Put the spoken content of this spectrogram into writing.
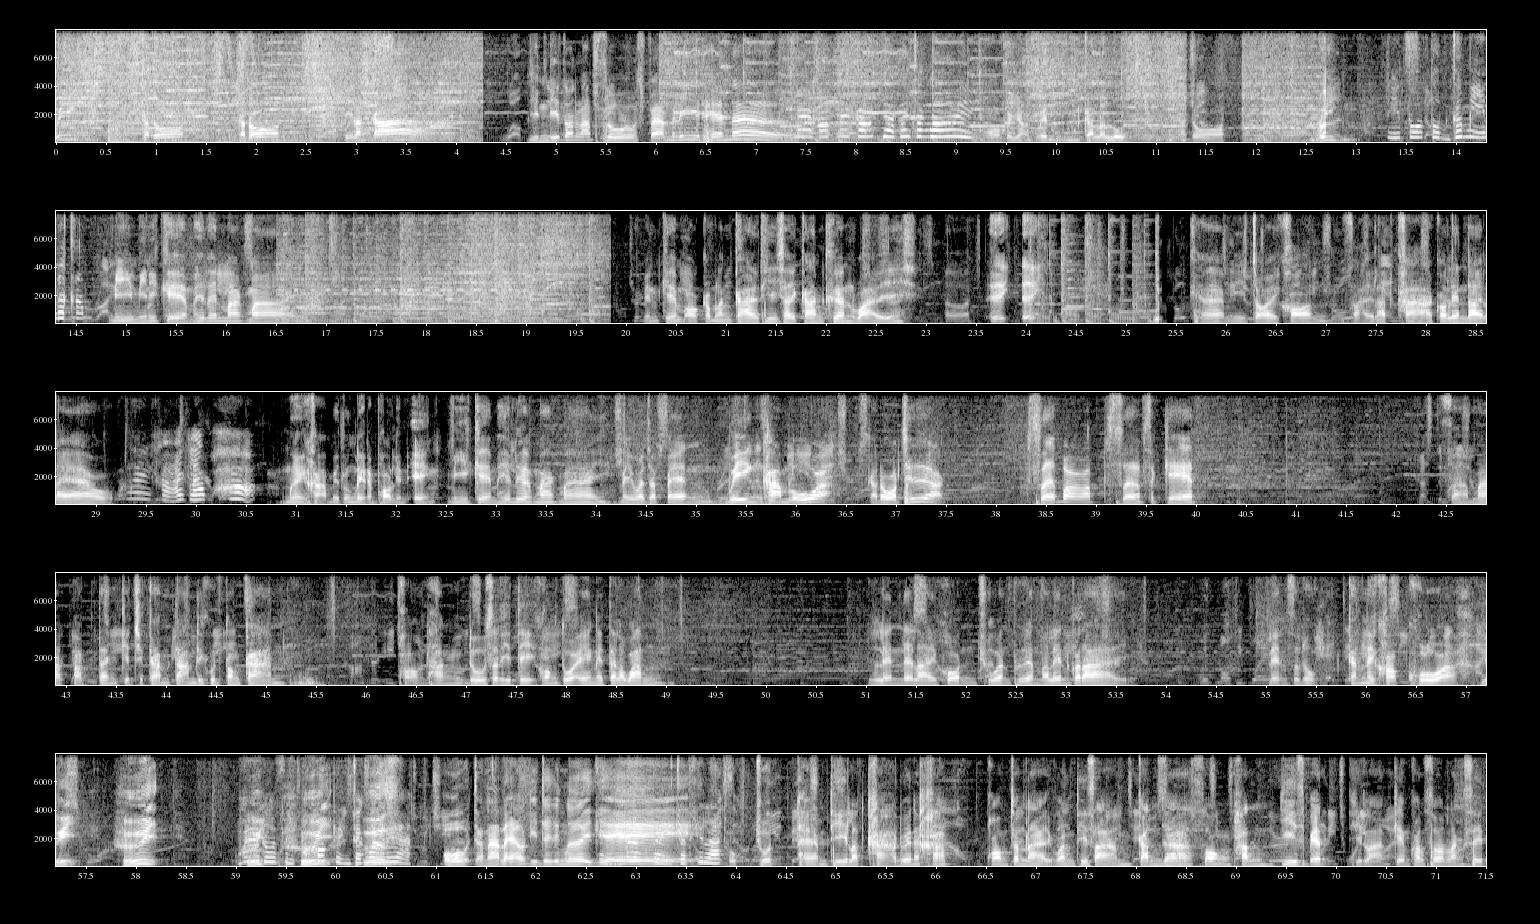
วิ่ง กระโดด กระโดดตีลังกา ยินดีต้อนรับสู่ Family Trainer แม่ครับ แม่ครับ อยากได้จังเลยพ่อก็อยากเล่นกันละลูก กระโดด วิ่งมีตัวตุ่นก็มีนะครับ มีมินิเกมให้เล่นมากมาย เป็นเกมออกกำลังกายที่ใช้การเคลื่อนไหว เอ้ยเอ้ยแค่มีจอยคอน สายรัดขาก็เล่นได้แล้วไม่ ขายแล้วพ่อ เมื่อยขาไม่ต้องเล่นนะพ่อเล่นเอง มีเกมให้เลือกมากมาย ไม่ว่าจะเป็นวิ่งข้ามรั้วกระโดดเชือกเซิร์ฟบอร์ดเซิร์ฟสเก็ตสามารถปรับแต่งกิจกรรมตามที่คุณต้องการ พร้อมทั้งดูสถิติของตัวเองในแต่ละวัน เล่นได้หลายคนชวนเพื่อนมาเล่นก็ได้ เล่นสนุกกันในครอบครัวเฮ้ยเฮ้ย แม่ดูสิพ่อเก่งจังเลยอะ โอ้ชนะแล้วดีใจจังเลยเก่งมากเลยจะที่รักทุกชุดแถมที่รัดขาด้วยนะครับ พร้อมจำหน่ายวันที่ 3 กันยา 2021 ที่ร้านเกมคอนโซลลังสิต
